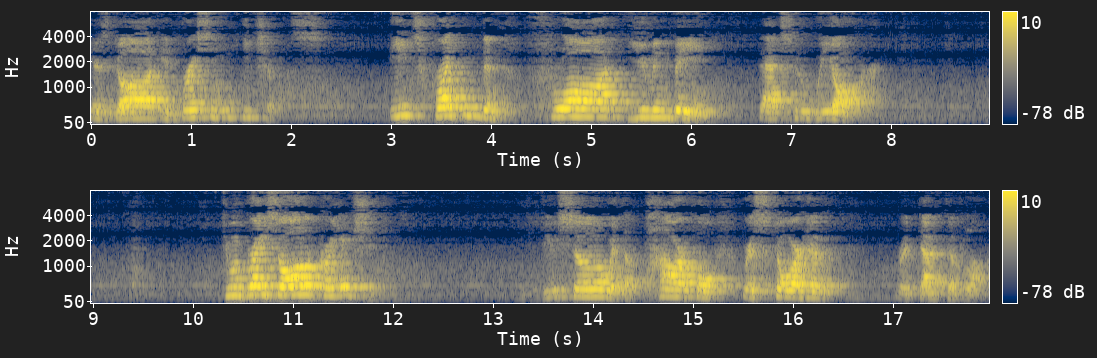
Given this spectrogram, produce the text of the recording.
is God embracing each of us. Each frightened and flawed human being. That's who we are. To embrace all of creation. To do so with a powerful, restorative, redemptive love.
